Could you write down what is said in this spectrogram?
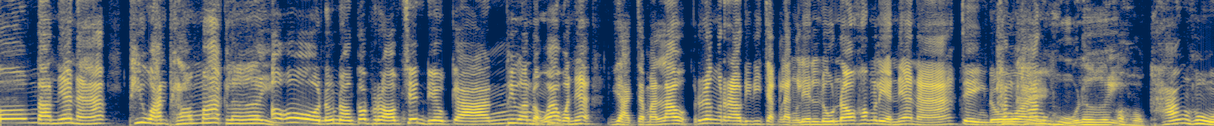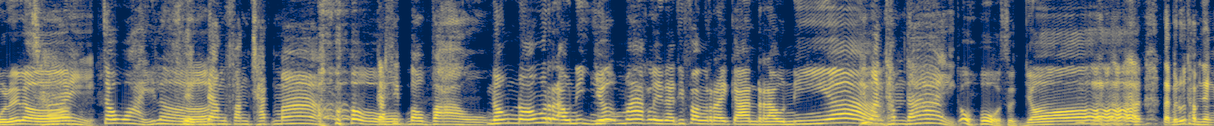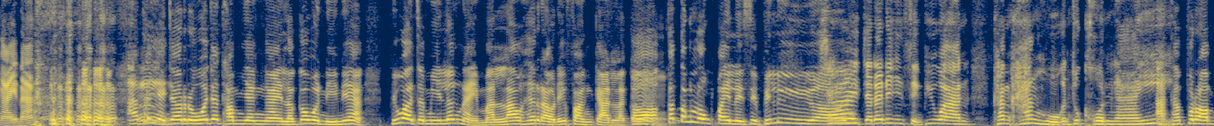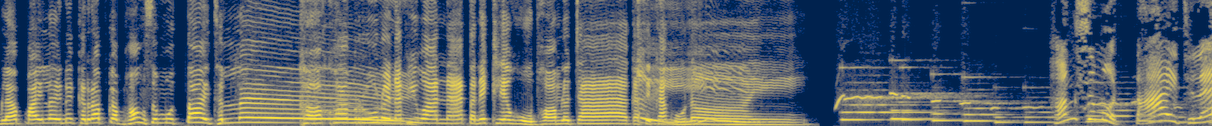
ม ตอนเนี้ยนะพี่วานพร้อมมากเลย โอ้โหน้องๆก็พร้อมเช่นเดียวกัน พี่วานบอกว่าวันเนี้ยอยากจะมาเล่าเรื่องราวดีๆจากแหล่งเรียนรู้นอกห้องเรียนเนี่ยนะจริงด้วยข้างๆหูเลยโอ้โหข้างหูเลยเหรอใช่จะไหวเหรอเสียงดังฟังชัดมากโอ้โหกระซิบเบาน้องๆเรานี่เยอะมากเลยนะที่ฟังรายการเราเนี้ยๆพี่วานทำได้ โอ้โห สุดยอด แต่ไม่รู้ทำยังไงนะอะถ้าอยากจะรู้ว่าจะทำยังไงแล้วก็วันนี้เนี่ยพี่วานจะมีเรื่องไหนมาเล่าให้เราได้ฟังกัน แล้วก็อืมก็ต้องลงไปเลยสิพี่เหลือมใช่จะได้ได้ยินเสียงพี่วานข้างๆหูกันทุกคนไงอะถ้าพร้อมแล้วไปเลยนะครับกับห้องสมุดใต้ทะเล ขอความรู้หน่อยนะพี่วานนะตอนนี้เคลียร์หูพร้อมแล้วจ้ากระซิบข้างหูหน่อยห้องสมุดใต้ทะเล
